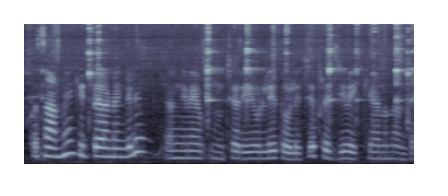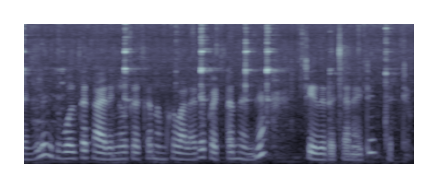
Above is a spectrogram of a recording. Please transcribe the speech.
അപ്പോൾ സമയം കിട്ടുകയാണെങ്കിൽ അങ്ങനെ ചെറിയ ഉള്ളി തൊളിച്ച് ഫ്രിഡ്ജിൽ വെക്കുകയാണെന്നുണ്ടെങ്കിൽ ഇതുപോലത്തെ കാര്യങ്ങൾക്കൊക്കെ നമുക്ക് വളരെ പെട്ടെന്ന് തന്നെ ചെയ്തെടുക്കാനായിട്ട് പറ്റും.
